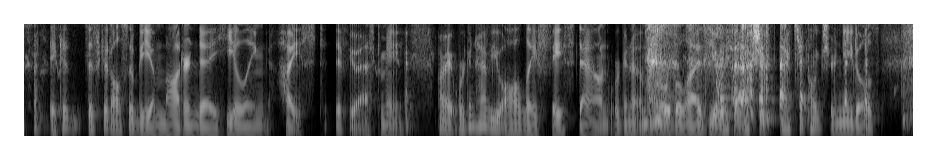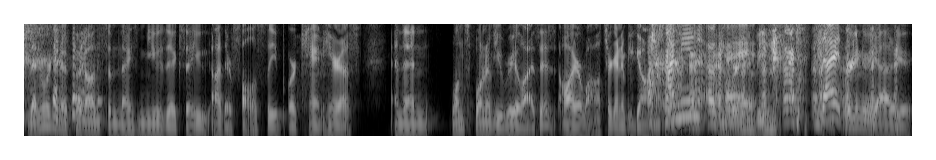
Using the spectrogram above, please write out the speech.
it could. This could also be a modern day healing heist, if you ask me. All right, we're gonna have you all lay face down. We're gonna immobilize you with acu- acupuncture needles. Then we're gonna put on some nice music so you either fall asleep or can't hear us. And then once one of you realizes, all your wallets are gonna be gone. I mean, and we're okay, gonna be that we're gonna be out of here.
